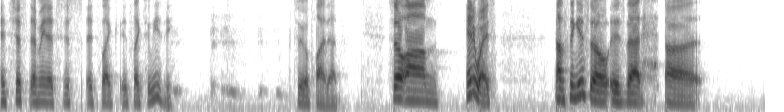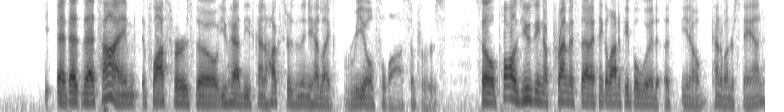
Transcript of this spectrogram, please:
it's just I mean it's just it's like it's like too easy to apply that. So um, anyways. Now, the thing is, though, is that uh, at that, that time, philosophers, though, you had these kind of hucksters, and then you had like real philosophers. So Paul is using a premise that I think a lot of people would, uh, you know, kind of understand.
